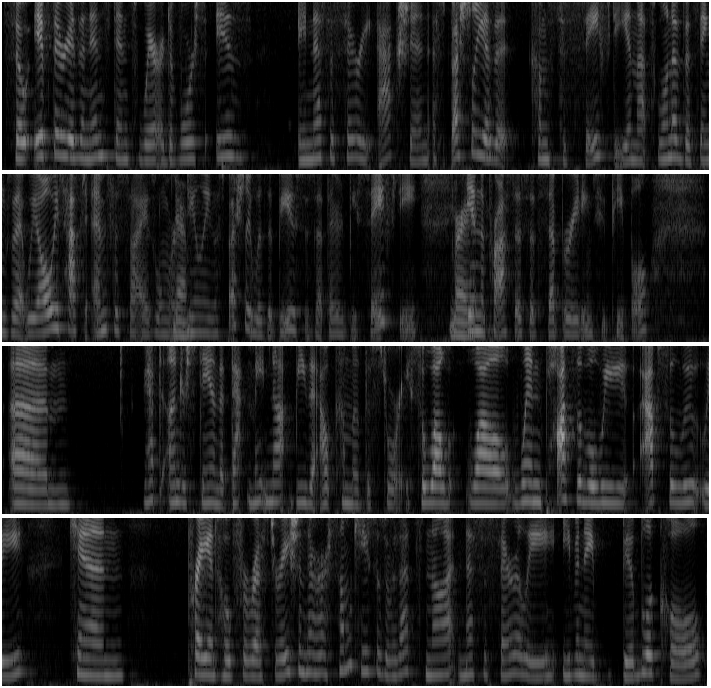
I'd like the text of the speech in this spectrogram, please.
So if there is an instance where a divorce is a necessary action, especially as it comes to safety, and that's one of the things that we always have to emphasize when we're Yeah. dealing, especially with abuse, is that there would be safety Right. in the process of separating two people. Um, we have to understand that that may not be the outcome of the story. So while while when possible we absolutely can pray and hope for restoration, there are some cases where that's not necessarily even a biblical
